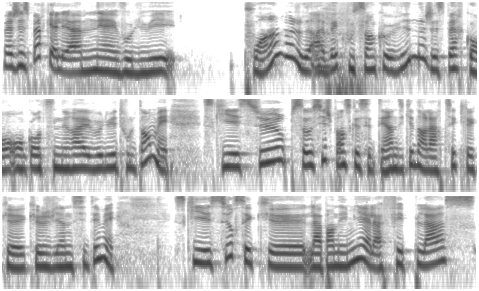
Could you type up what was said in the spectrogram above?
Ben, j'espère qu'elle est amenée à évoluer point, avec ou sans Covid. J'espère qu'on continuera à évoluer tout le temps. Mais ce qui est sûr, ça aussi, je pense que c'était indiqué dans l'article que, que je viens de citer, mais ce qui est sûr, c'est que la pandémie, elle a fait place,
